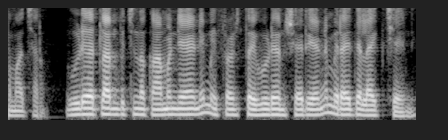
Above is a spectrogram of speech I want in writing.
సమాచారం. వీడియో ఎట్లా అనిపించిందో కామెంట్ చేయండి. మీ ఫ్రెండ్స్తో ఈ వీడియోని షేర్ చేయండి. మీరైతే లైక్ చేయండి.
